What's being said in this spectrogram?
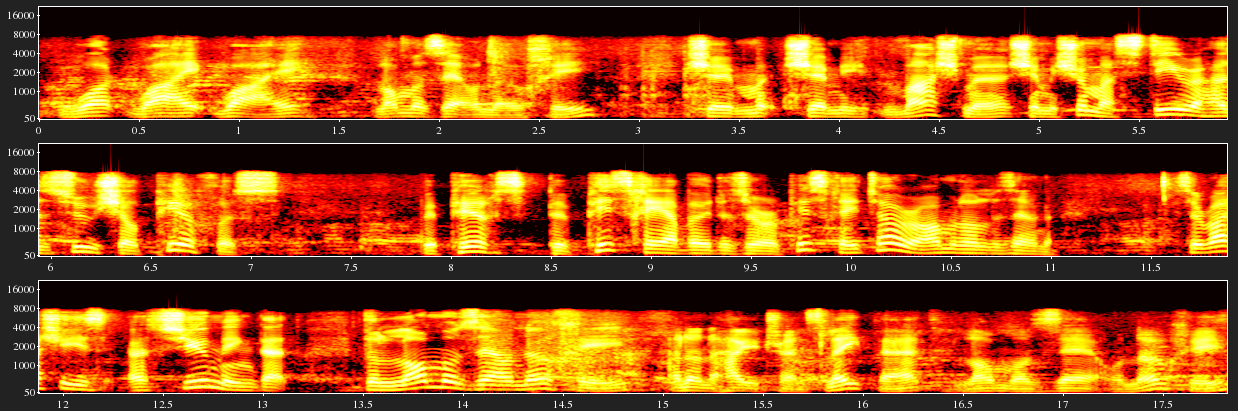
What? Why? Why? Lama ze onochi. Shemashma shemishum astira hazu shel pirchus. So Rashi is assuming that the Lomozer Nochi, I don't know how you translate that, Lomozer Onochi,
